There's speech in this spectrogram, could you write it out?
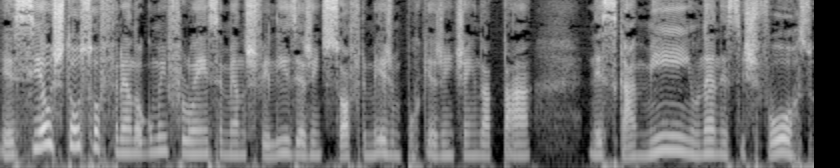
É, se eu estou sofrendo alguma influência menos feliz, e a gente sofre mesmo porque a gente ainda está nesse caminho, né, nesse esforço,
